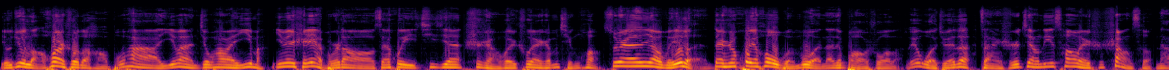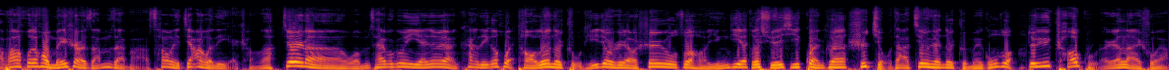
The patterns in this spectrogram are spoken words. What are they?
有句老话说得好，不怕一万就怕万一嘛，因为谁也不知道在会议期间市场会出现什么情况。虽然要维稳，但是会后稳不稳那就不好说了。所以我觉得暂时降低仓位是上策，哪怕会后没事儿，咱们再把仓位加回来也成啊。今儿呢，我们财富中心研究院开了一个会，讨论的主。主题就是要深入做好迎接和学习贯穿十九大精神的准备工作。对于炒股的人来说呀，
